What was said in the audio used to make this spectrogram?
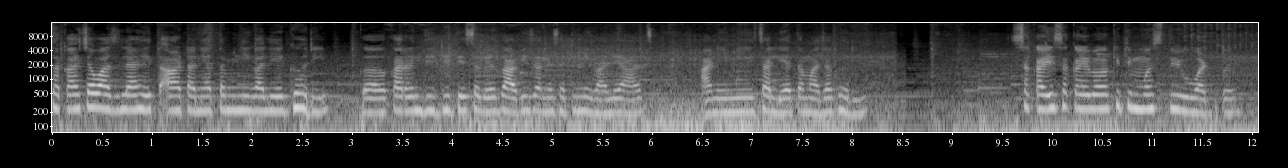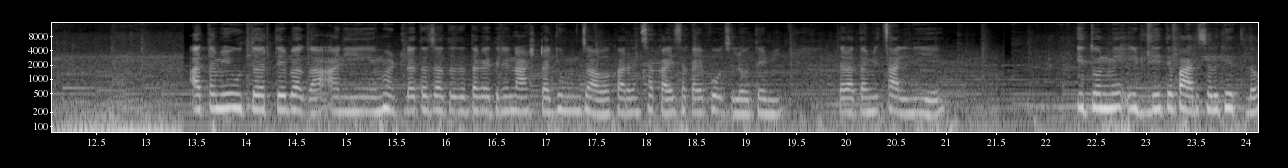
सकाळच्या वाजल्या आहेत आठ आणि आता मी निघाली आहे घरी. क- कारण दिदी ते सगळे गावी जाण्यासाठी निघाले आज. आणि मी चालली आता माझ्या घरी. सकाळी सकाळी बघा किती मस्त व्ह्यू वाटतोय. आता मी उतरते बघा आणि म्हटलं तर जाता जाता काहीतरी नाश्ता घेऊन जावं कारण सकाळी सकाळी पोचले होते मी. तर आता मी चालली आहे इथून मी इडली ते पार्सल घेतलं.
